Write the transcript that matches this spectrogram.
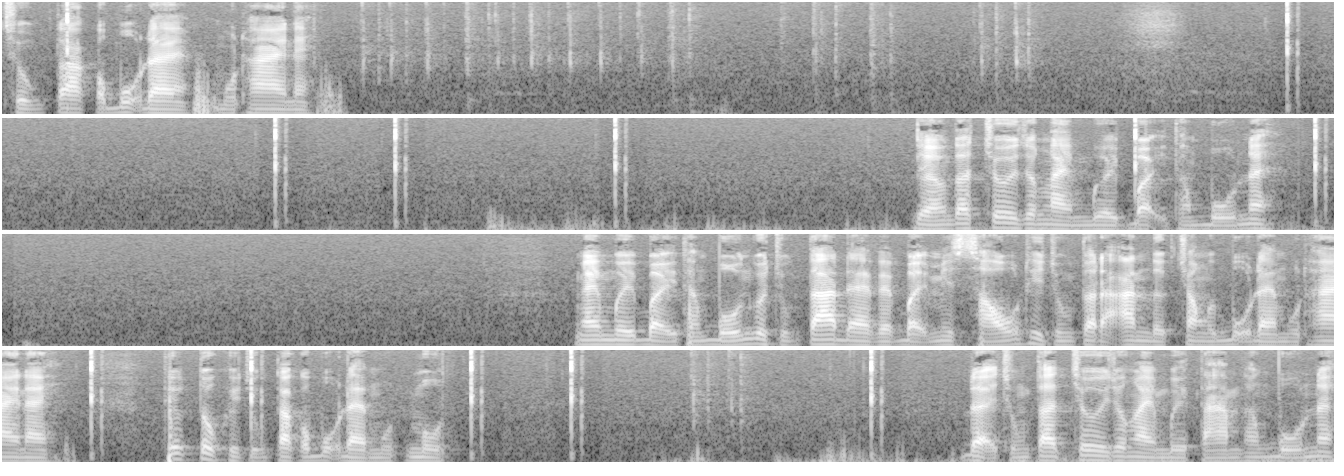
Chúng ta có bộ đề 12 này. Để chúng ta chơi cho ngày 17 tháng 4 này. Ngày 17 tháng 4 của chúng ta đề về 76 thì chúng ta đã ăn được trong cái bộ đề 12 này. Tiếp tục thì chúng ta có bộ đề 11 để chúng ta chơi cho ngày 18 tháng 4 này.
